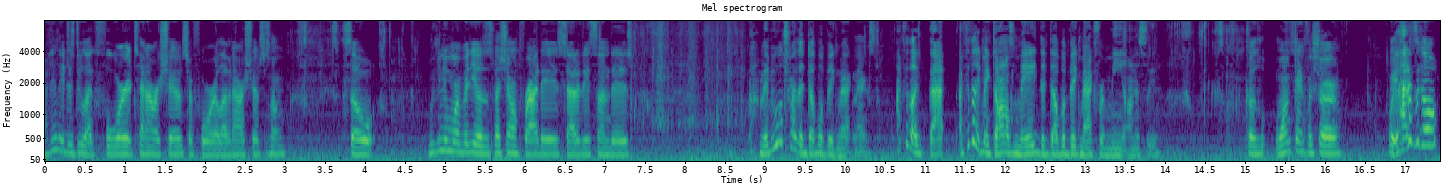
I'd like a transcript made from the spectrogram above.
I think they just do like four 10 hour shifts or four 11 hour shifts or something. So we can do more videos, especially on Fridays, Saturdays, Sundays. Maybe we'll try the double Big Mac next. I feel like that, I feel like McDonald's made the double Big Mac for me, honestly. Because one thing for sure, wait, how does it go?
